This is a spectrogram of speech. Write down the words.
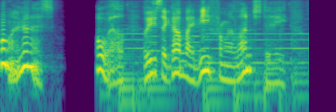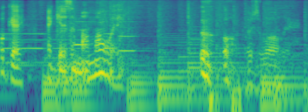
Oh my goodness! Oh well, at least I got my beef for my lunch today. Okay, I guess I'm on my way. Oh, oh there's a wall there.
